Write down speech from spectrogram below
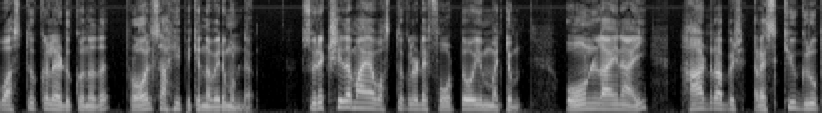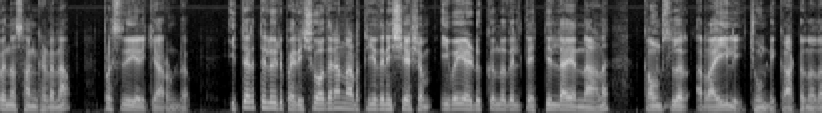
വസ്തുക്കൾ എടുക്കുന്നത് പ്രോത്സാഹിപ്പിക്കുന്നവരുമുണ്ട്. സുരക്ഷിതമായ വസ്തുക്കളുടെ ഫോട്ടോയും മറ്റും ഓൺലൈനായി ഹാർഡ് റബിഷ് റെസ്ക്യൂ ഗ്രൂപ്പ് എന്ന സംഘടന പ്രസിദ്ധീകരിക്കാറുണ്ട് ഇത്തരത്തിലൊരു പരിശോധന നടത്തിയതിനു ശേഷം ഇവയെടുക്കുന്നതിൽ തെറ്റില്ല എന്നാണ് കൗൺസിലർ റൈലി ചൂണ്ടിക്കാട്ടുന്നത്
